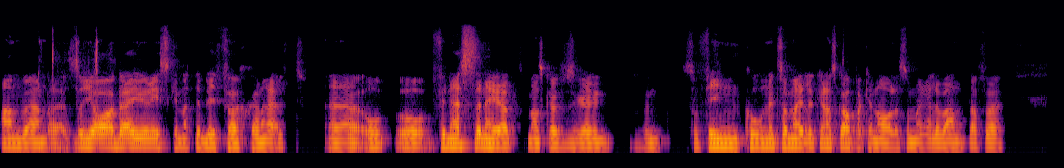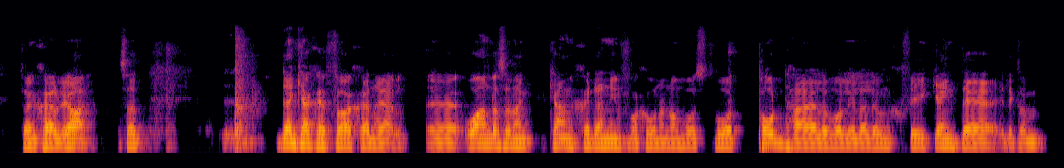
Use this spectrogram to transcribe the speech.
användare. Så ja, det är ju risken att det blir för generellt. Eh, och, och finessen är ju att man ska försöka så finkornigt som möjligt kunna skapa kanaler som är relevanta för, för en själv. Ja, så att, eh, den kanske är för generell. Eh, å andra sidan kanske den informationen om vår, vår podd här eller vår lilla lunchfika inte är liksom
